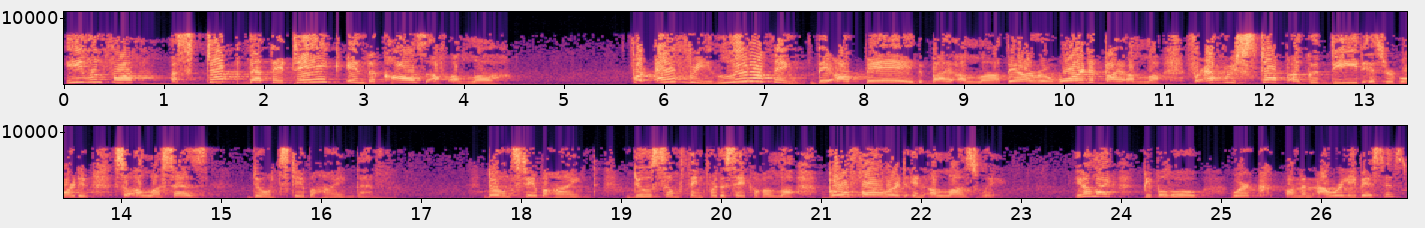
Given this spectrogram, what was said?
even for a step that they take in the cause of Allah. For every little thing, they are paid by Allah. They are rewarded by Allah. For every step, a good deed is rewarded. So Allah says, don't stay behind then. Don't stay behind. Do something for the sake of Allah. Go forward in Allah's way. You know like people who work on an hourly basis?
